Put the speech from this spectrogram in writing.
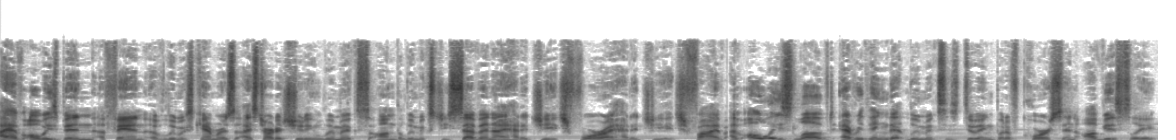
I have always been a fan of Lumix cameras. I started shooting Lumix on the Lumix G7. I had a GH4, I had a GH5. I've always loved everything that Lumix is doing, but of course and obviously,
